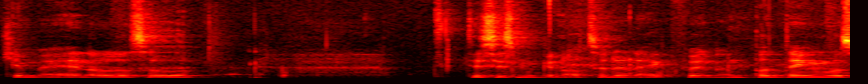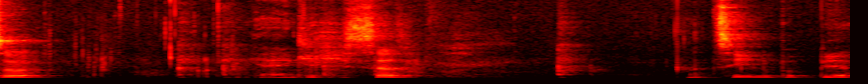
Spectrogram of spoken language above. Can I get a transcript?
gemein oder so. Das ist mir genau zu den eingefallen. Und dann denken wir so, ja, eigentlich ist halt ein Zettel Papier.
